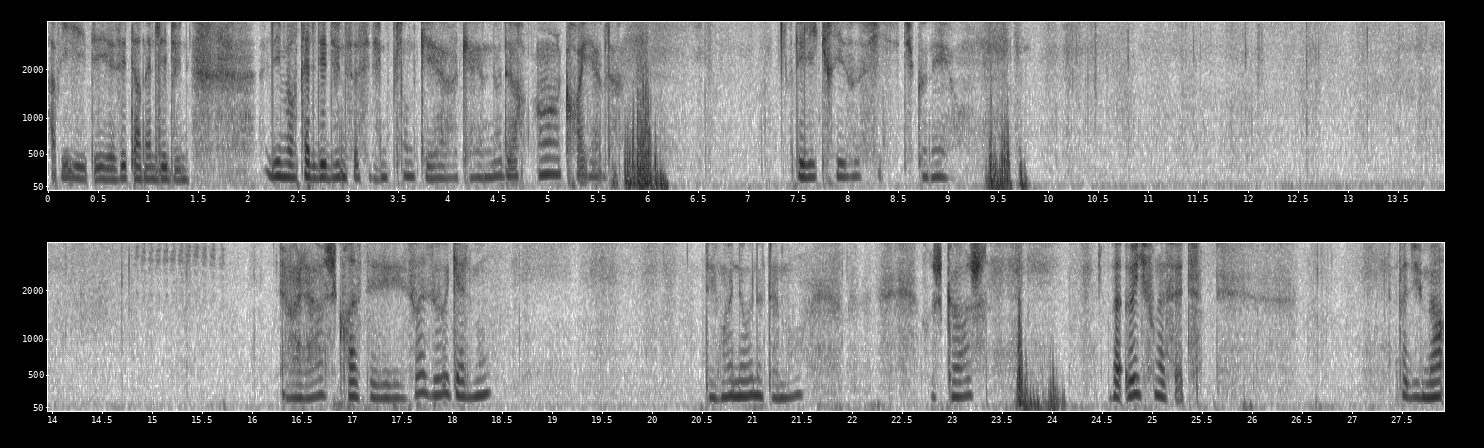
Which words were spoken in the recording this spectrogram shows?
Ah oui, des éternels des dunes. L'immortel des dunes, ça c'est une plante qui, a une odeur incroyable. L'hélicryse aussi, si tu connais. Voilà, je croise des oiseaux également. Des moineaux notamment. Rouge-gorge. Bah, eux, ils font la fête. Pas d'humains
